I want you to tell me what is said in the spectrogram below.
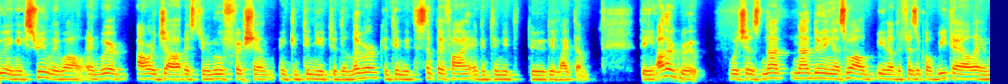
doing extremely well. And we're our job is to remove friction and continue to deliver, continue to simplify, and continue to delight them. The other group, which is not not doing as well, you know, the physical retail and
